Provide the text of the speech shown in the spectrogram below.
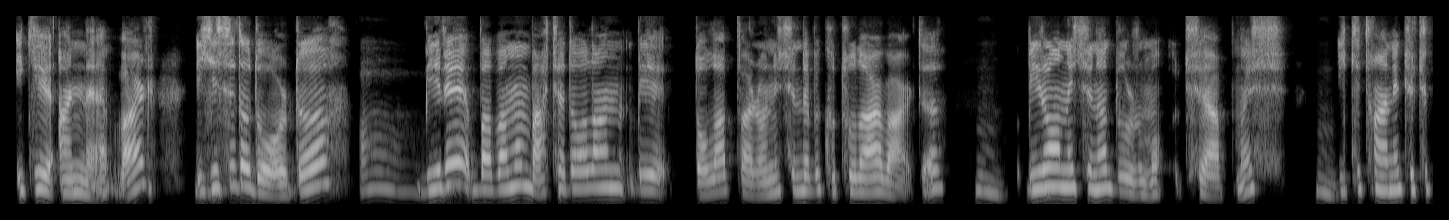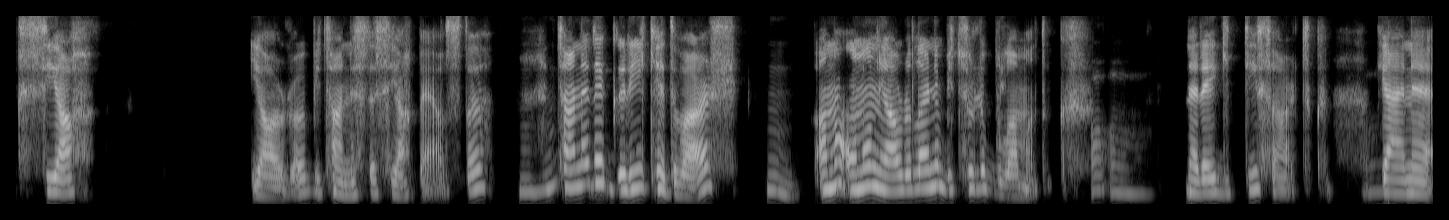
İki anne var. İkisi de doğurdu. Aa. Biri babamın bahçede olan bir dolap var. Onun içinde bir kutular vardı. Hı. Biri onun içine durmu şey yapmış. Hı. İki tane küçük siyah yavru. Bir tanesi de siyah beyazdı. Hı hı. Bir tane de gri kedi var. Hı. Ama onun yavrularını bir türlü bulamadık. Aa. Nereye gittiyse artık. Aa. Yani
